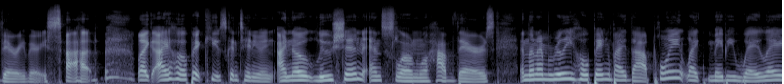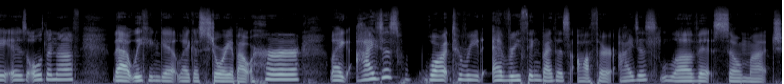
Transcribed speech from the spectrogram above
very, very sad. like, I hope it keeps continuing. I know Lucian and Sloane will have theirs. And then I'm really hoping by that point, like, maybe Waylay is old enough that we can get like a story about her. Like, I just want to read everything by this author. I just love it so much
